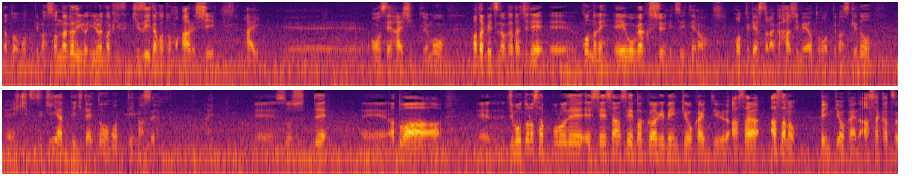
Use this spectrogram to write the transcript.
だと思っています。その中でいろいろな気づいたこともあるし、はい。えー、音声配信っていうのも、また別の形で、えー、今度ね、英語学習についてのポッドキャストなんか始めようと思ってますけど、えー、引き続きやっていきたいと思っています。はい。えー、そして、えー、あとは、えー、地元の札幌で生産性爆上げ勉強会という朝、朝の勉強会の朝活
